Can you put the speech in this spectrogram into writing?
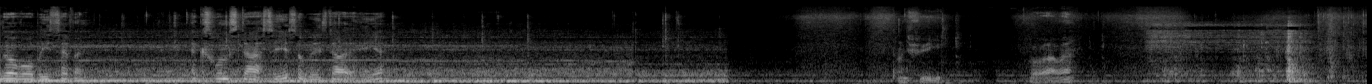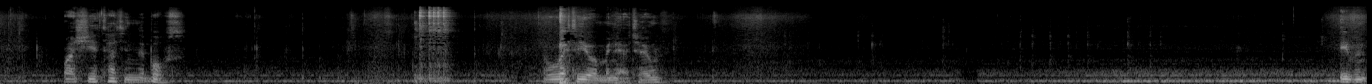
Volvo B7. X1 starts here, so we start here. And three. Go that way. Why is she attacking the bus? We'll wait here a minute or two. Even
